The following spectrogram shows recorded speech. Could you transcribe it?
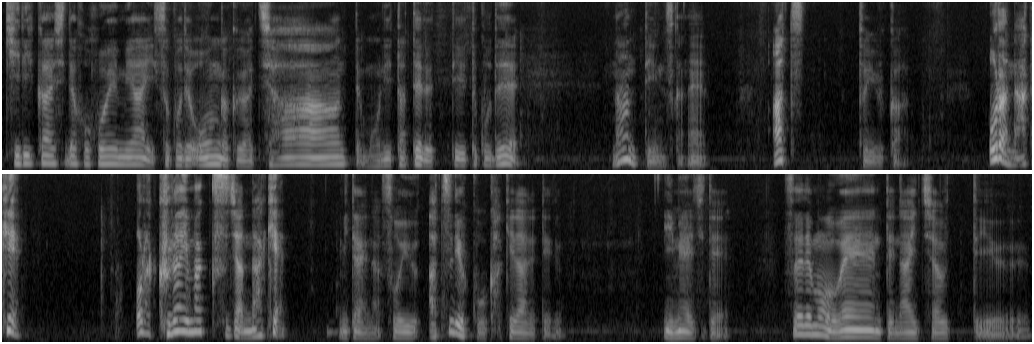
切り返しで微笑み合いそこで音楽がジャーンって盛り立てるっていうとこで何て言うんですかね圧というか「オラ泣け!」「オラクライマックスじゃ泣け!」みたいなそういう圧力をかけられてるイメージでそれでもうウェーンって泣いちゃうっていう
